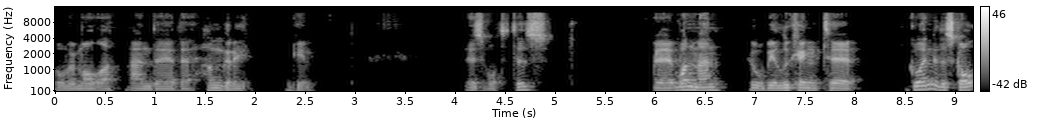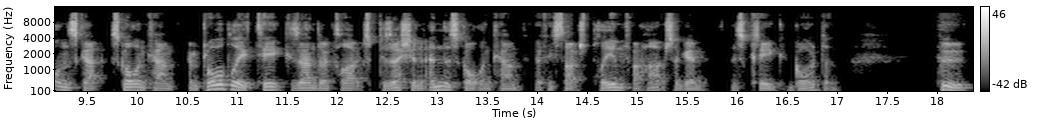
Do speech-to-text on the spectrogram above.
over Malta and uh, the Hungary game. Is what it is. Uh, one man who will be looking to go into the Scotland sca- Scotland camp and probably take Zander Clark's position in the Scotland camp if he starts playing for Hearts again is Craig Gordon, who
